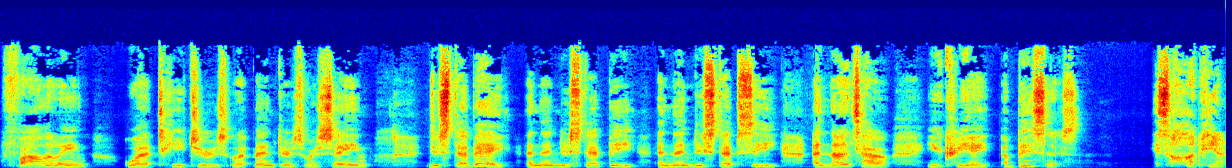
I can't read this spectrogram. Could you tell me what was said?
following what teachers, what mentors were saying do step A and then do step B and then do step C. And that's how you create a business. It's all up here.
